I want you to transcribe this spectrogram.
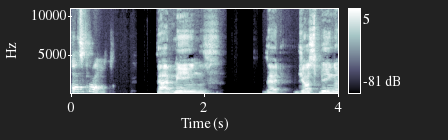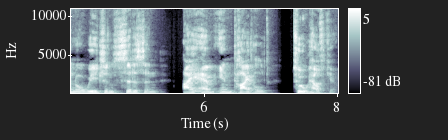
That's correct. That means that just being a Norwegian citizen, I am entitled to health care.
